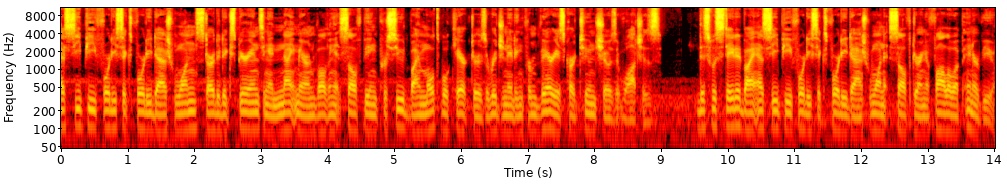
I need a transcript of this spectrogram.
SCP 4640 1 started experiencing a nightmare involving itself being pursued by multiple characters originating from various cartoon shows it watches. This was stated by SCP 4640 1 itself during a follow up interview.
